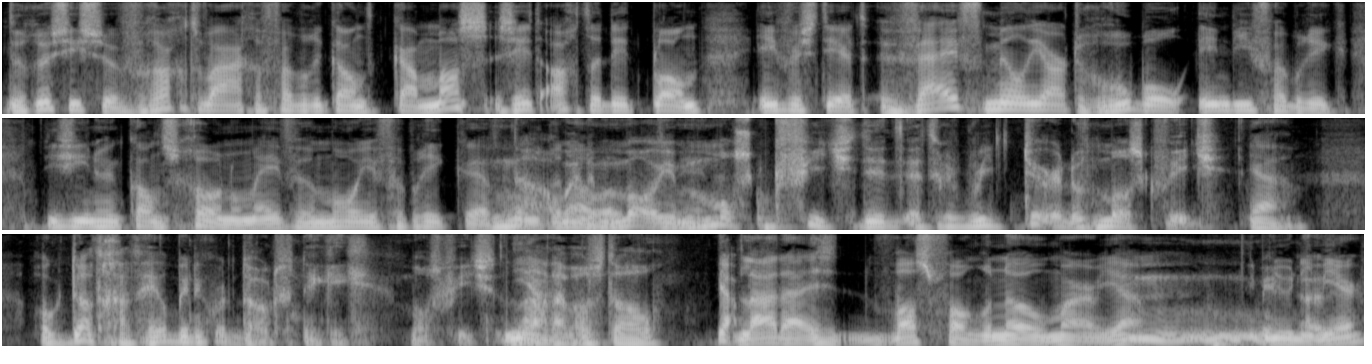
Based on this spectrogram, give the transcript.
de Russische vrachtwagenfabrikant Kamaz zit achter dit plan. Investeert 5 miljard roebel in die fabriek. Die zien hun kans schoon om even een mooie fabriek uh, nou, Renault een mooie Moskvich. Het return of Moskvich. Ja. Ook dat gaat heel binnenkort dood, denk ik. Moskvich. Lada ja. was het al. Ja. Lada is, was van Renault, maar ja, mm, nu niet meer.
